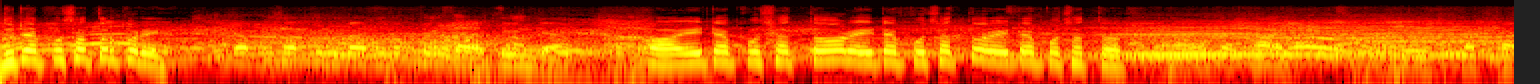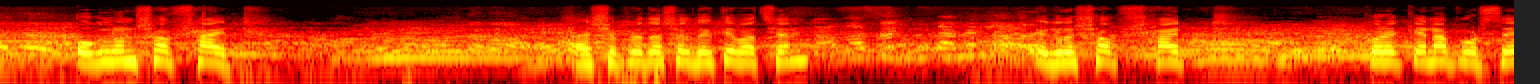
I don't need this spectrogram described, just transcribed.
দুটায় পঁচাত্তর করে? এটা পঁচাত্তর পঁচাত্তর ও এইটা পঁচাত্তর এইটা পঁচাত্তর এইটা পঁচাত্তর। এটা ষাট ষাট ষাট ওগুলো সব ষাট। আর সুপ্রিয় দর্শক দেখতে পাচ্ছেন এগুলো সব ষাট করে কেনা পড়ছে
